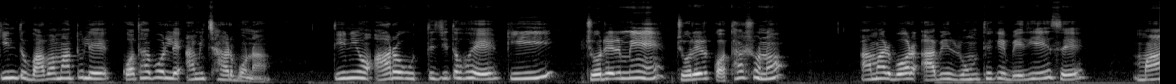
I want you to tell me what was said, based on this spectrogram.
কিন্তু বাবা মা তুলে কথা বললে আমি ছাড়বো না। তিনিও আরও উত্তেজিত হয়ে, কি? চোরের মেয়ে? চোরের কথা শোনো। আমার বর আবির রুম থেকে বেরিয়ে এসে, মা,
